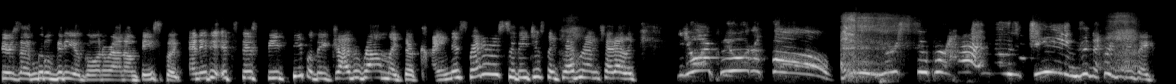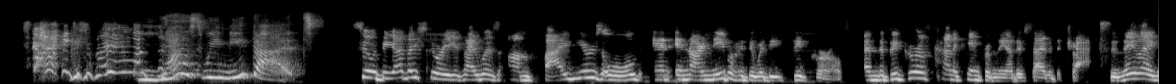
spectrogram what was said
there's a little video going around on Facebook and it, it's this, these people, they drive around like they're kindness writers. So they just like drive around and shout out like, you're beautiful. You're super hot in those jeans. And everybody's like, thanks, man. Yes, we need that. So the other story is I was um, five years old, and in our neighborhood there were these big girls, and the big girls kind of came from the other side of the tracks, and they like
